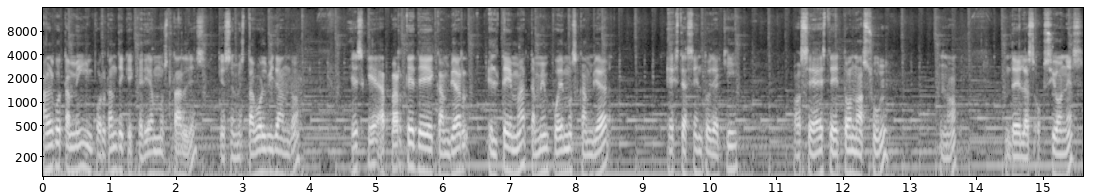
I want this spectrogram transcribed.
algo también importante que quería mostrarles que se me estaba olvidando es que aparte de cambiar el tema también podemos cambiar este acento de aquí o sea este tono azul no de las opciones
